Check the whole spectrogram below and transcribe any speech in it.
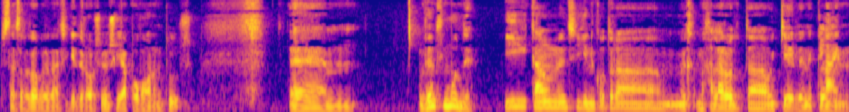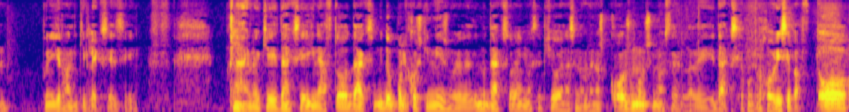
στα στρατόπεδα συγκεντρώσεως ή απογόνων τους, ε, δεν θυμούνται ή κάνουν έτσι γενικότερα με, με χαλαρότητα, OK, okay, λένε klar, που είναι η γερμανική λέξη έτσι. Klar, OK, okay, εντάξει, έγινε αυτό, εντάξει, μην το πολυκοσκινίζουμε, δηλαδή, εντάξει, τώρα είμαστε πιο ένας ενωμένος κόσμος, είμαστε, δηλαδή, εντάξει, έχουμε προχωρήσει από αυτό.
